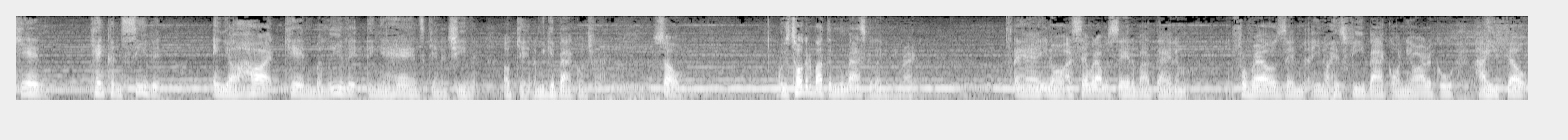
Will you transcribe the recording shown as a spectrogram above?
can can conceive it and your heart can believe it then your hands can achieve it. Okay let me get back on track. So we was talking about the new masculinity right? And you know i said what i was saying about that and Pharrell's and you know his feedback on the article how he felt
